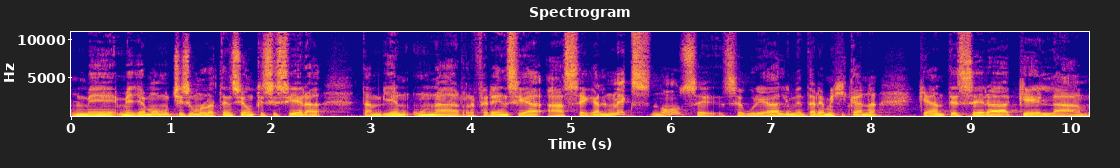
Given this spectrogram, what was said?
me, me llamó muchísimo la atención que se hiciera también una referencia a Segalmex, ¿no? Se- Seguridad Alimentaria Mexicana, que antes era que la,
